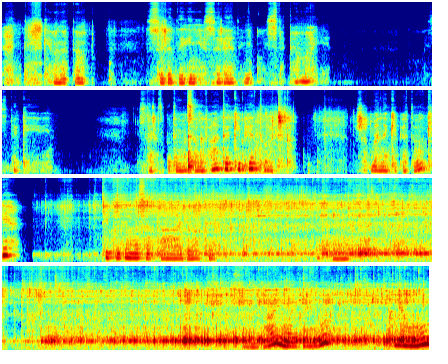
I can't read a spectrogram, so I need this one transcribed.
Гляньте, яке воно там всередині, всередині. Ось така має. Ось такий він. Зараз будемо заливати кип'яточком. Вже в мене кип'яток є. Ті будемо запарювати. Так. Заливаємо і даємо йому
